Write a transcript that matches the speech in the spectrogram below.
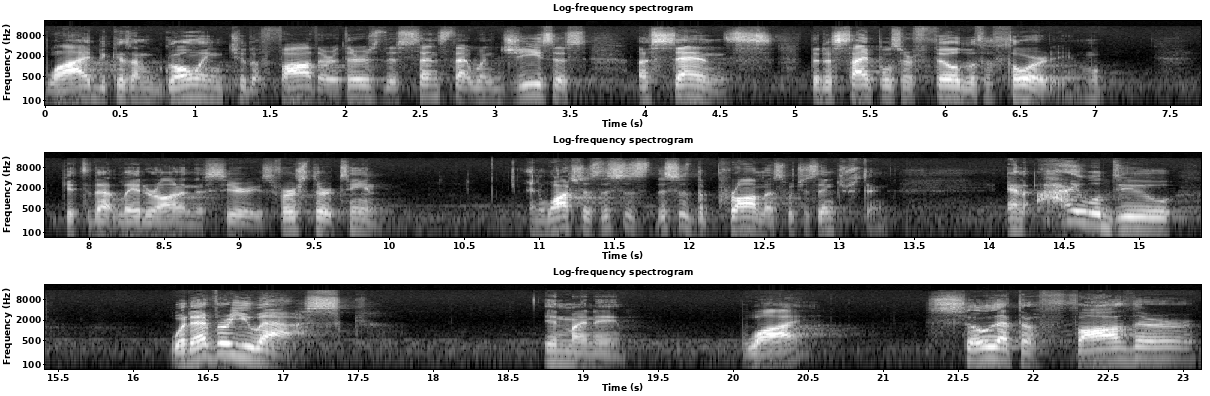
Why? Because I'm going to the Father. There's this sense that when Jesus ascends, the disciples are filled with authority. We'll get to that later on in this series. Verse 13. And watch this. This is, this is the promise, which is interesting. And I will do whatever you ask in my name. Why? So that the Father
